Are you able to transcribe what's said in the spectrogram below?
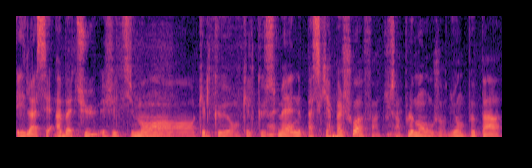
et là, c'est abattu, effectivement, en quelques, en quelques semaines, parce qu'il n'y a pas le choix. Enfin, tout simplement, aujourd'hui, on ne peut pas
